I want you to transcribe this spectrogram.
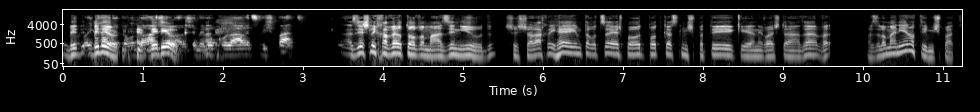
בד- לא בדיוק. את אהרן ברק, בדיוק. שאמר שמלוא כל הארץ משפט. אז יש לי חבר טוב, המאזין יוד, ששלח לי, היי, אם אתה רוצה, יש פה עוד פודקאסט משפטי, כי אני רואה שאתה... זה, אבל, אבל זה לא מעניין אותי, משפט.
